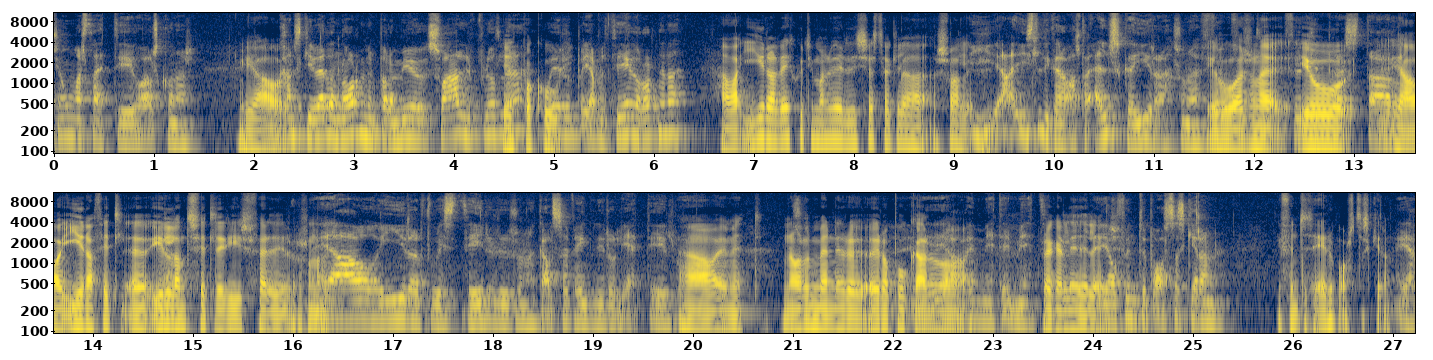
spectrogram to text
sjónvarstætti og alls konar. Já, kannski verða normin bara mjög svalir fljóðlega Hipp og kúl. og eru bara jafnvel þegar orðnir það hafa Írar eitthvað tíman verið sérstaklega svalir ja, Íslendingar hafa alltaf elskað Íra svona Jú, svona, jú, já, Írafyll, Írlandsfyllir ísferðir og svona, Já, Írar, þú veist, þeir eru svona galsafengnir og léttir og, já, einmitt. Norðmenn eru auðrabúkar Já, og frekar Já, leiðilegir fundu bóstaskeran Ég fundi þeir eru bóstaskera Já,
